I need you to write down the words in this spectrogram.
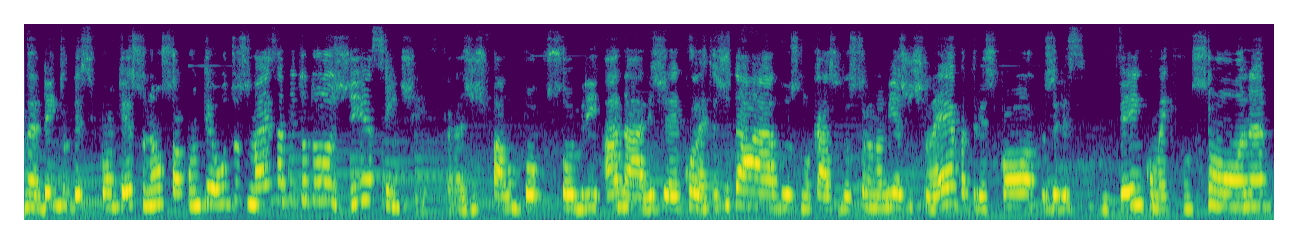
né, dentro desse contexto, não só conteúdos, mas a metodologia científica. Né? A gente fala um pouco sobre análise, é, coleta de dados. No caso da astronomia, a gente leva telescópios, eles veem como é que funciona.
